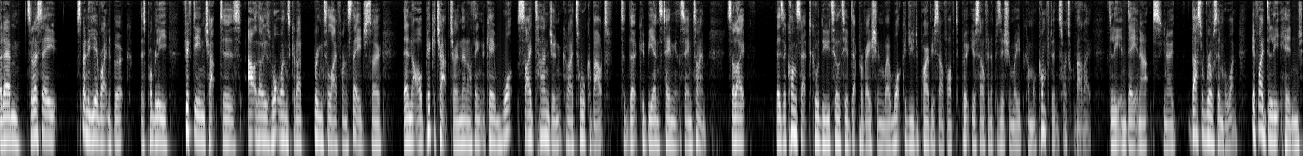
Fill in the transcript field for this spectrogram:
But um, so let's say spend a year writing a book. There's probably 15 chapters. Out of those, what ones could I bring to life on stage? So then I'll pick a chapter and then I'll think, okay, what side tangent could I talk about to, that could be entertaining at the same time? So like, there's a concept called the utility of deprivation, where what could you deprive yourself of to put yourself in a position where you become more confident? So I talk about like deleting dating apps. You know, that's a real simple one. If I delete Hinge,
